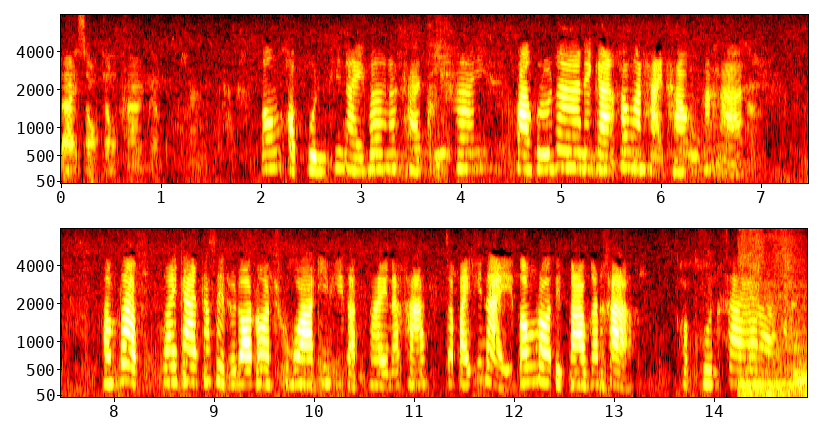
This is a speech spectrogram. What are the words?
ได้สองช่องทางครับ ต้องขอบคุณพี่ไนท์มากนะคะ ที่ให้ความกรุณาในการเข้ามาถ่ายทำนะคะสำหรับรายการเกษตรอุดรออนทัวร์ EP ตัดไปนะคะ จะไปที่ไหนต้องรอติดตามกันค่ะ ขอบคุณค่ะ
